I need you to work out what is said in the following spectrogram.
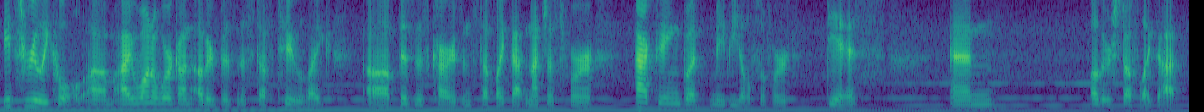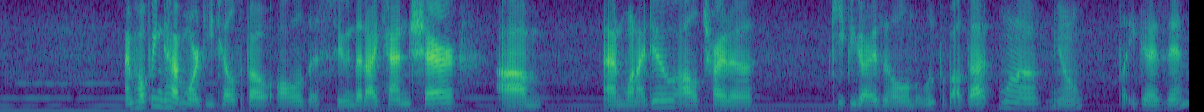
It's really cool. Um, I want to work on other business stuff too, like uh, business cards and stuff like that, not just for acting, but maybe also for dis and other stuff like that. I'm hoping to have more details about all of this soon that I can share. Um, and when I do, I'll try to keep you guys all in the loop about that. I want to, you know, let you guys in.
